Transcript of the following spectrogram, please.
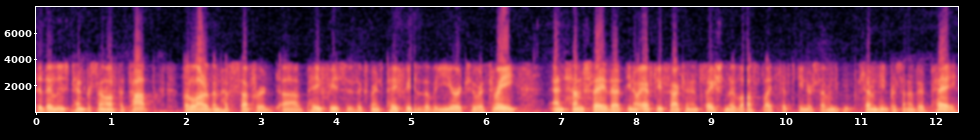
did they lose 10% off the top, but a lot of them have suffered uh, pay freezes, experienced pay freezes of a year or two or three. And some say that you know after you factor in inflation, they lost like 15 or 17 percent of their pay.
